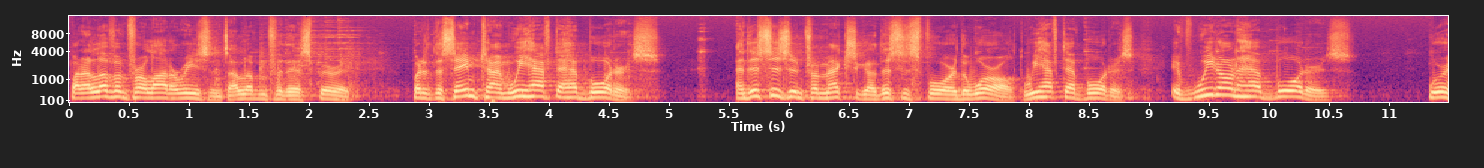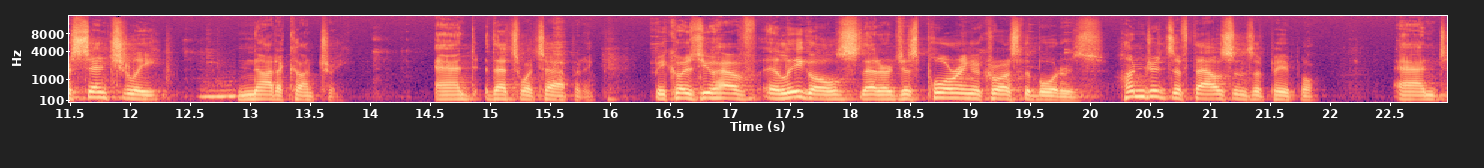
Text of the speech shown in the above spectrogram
But I love them for a lot of reasons. I love them for their spirit. But at the same time, we have to have borders. And this isn't for Mexico, this is for the world. We have to have borders. If we don't have borders, we're essentially not a country. And that's what's happening. Because you have illegals that are just pouring across the borders, hundreds of thousands of people. And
